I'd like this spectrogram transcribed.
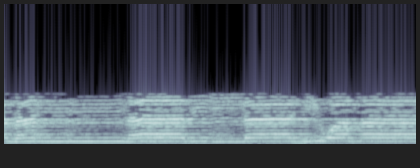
آمنا بالله وما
